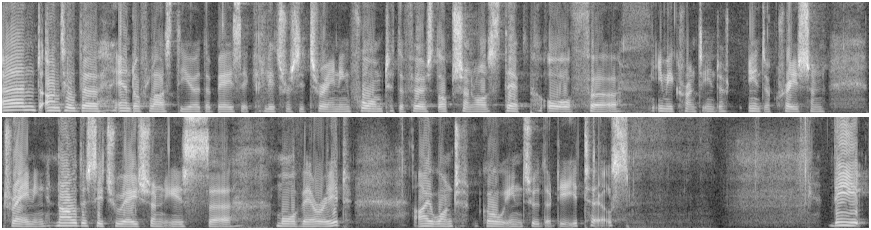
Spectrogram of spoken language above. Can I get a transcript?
And until the end of last year, the basic literacy training formed the first optional step of uh, immigrant inter integration training. Now the situation is uh, more varied. I won't go into the details. The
